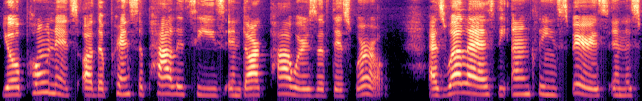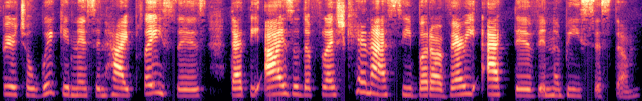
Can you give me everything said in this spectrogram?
Your opponents are the principalities and dark powers of this world as well as the unclean spirits and the spiritual wickedness in high places that the eyes of the flesh cannot see but are very active in the beast system.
